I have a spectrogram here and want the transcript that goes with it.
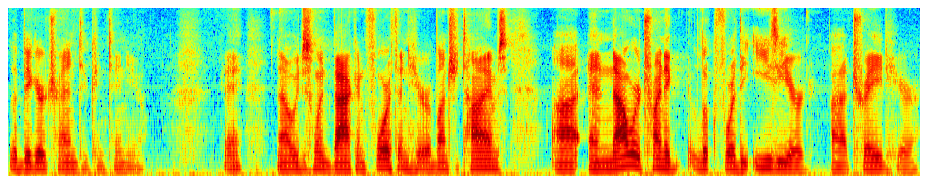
the bigger trend to continue. Okay, now we just went back and forth in here a bunch of times, uh, and now we're trying to look for the easier uh, trade here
